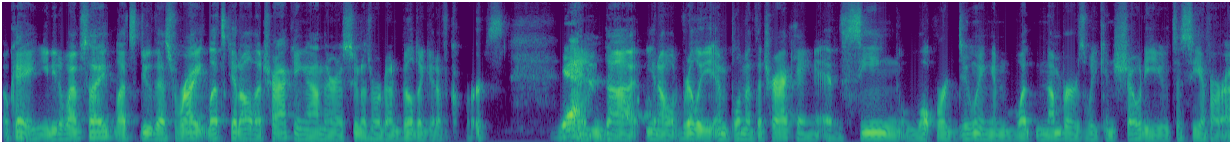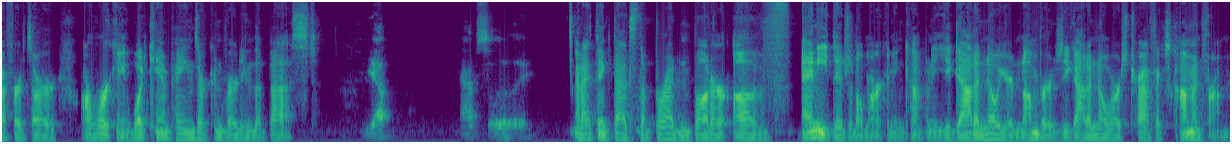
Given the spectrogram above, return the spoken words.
okay, you need a website, let's do this right. Let's get all the tracking on there as soon as we're done building it, of course. Yeah. And, uh, you know, really implement the tracking and seeing what we're doing and what numbers we can show to you to see if our efforts are, are working, what campaigns are converting the best. Yep. Absolutely. And I think that's the bread and butter of any digital marketing company. You got to know your numbers. You got to know where traffic's coming from.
